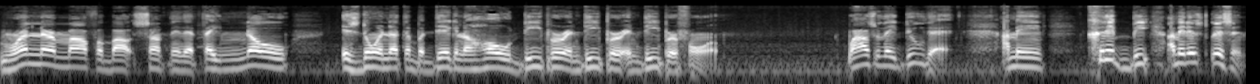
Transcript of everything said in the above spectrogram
run their mouth about something that they know is doing nothing but digging a hole deeper and deeper and deeper for them? Why else would they do that? I mean, could it be? I mean, it's, listen.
